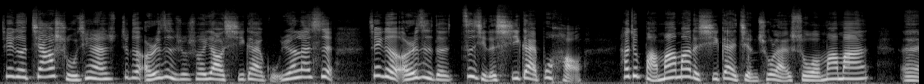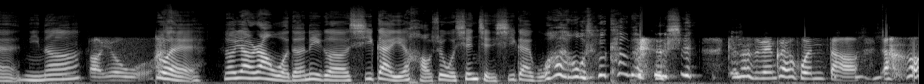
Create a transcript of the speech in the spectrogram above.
这个家属竟然这个儿子就说要膝盖骨，原来是这个儿子的自己的膝盖不好。他就把妈妈的膝盖捡出来说：“妈妈，呃，你呢？保佑我。”对，说要让我的那个膝盖也好，所以我先捡膝盖骨。哎，我就看到故事，看到这边快昏倒。然后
